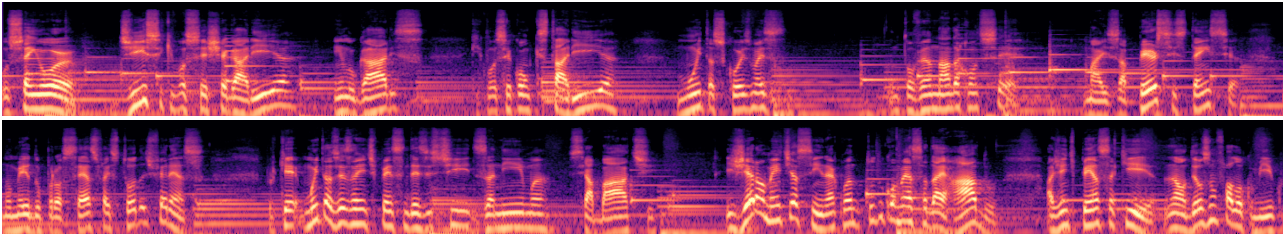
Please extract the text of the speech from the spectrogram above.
O Senhor disse que você chegaria em lugares, que você conquistaria muitas coisas, mas não estou vendo nada acontecer. Mas a persistência no meio do processo faz toda a diferença. Porque muitas vezes a gente pensa em desistir, desanima, se abate. E geralmente é assim, né? Quando tudo começa a dar errado, a gente pensa que, não, Deus não falou comigo.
